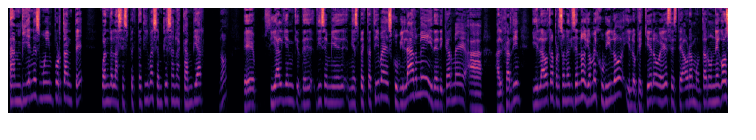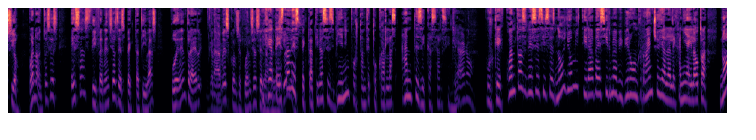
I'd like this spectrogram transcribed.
También es muy importante cuando las expectativas empiezan a cambiar, ¿no? Eh, si alguien dice mi, mi, expectativa es jubilarme y dedicarme a, al jardín y la otra persona dice no yo me jubilo y lo que quiero es este ahora montar un negocio bueno entonces esas diferencias de expectativas pueden traer graves consecuencias en la Fíjate, esta de expectativas es bien importante tocarlas antes de casarse ¿no? claro porque cuántas veces dices, no, yo mi tirada es irme a vivir a un rancho y a la lejanía, y la otra, no,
